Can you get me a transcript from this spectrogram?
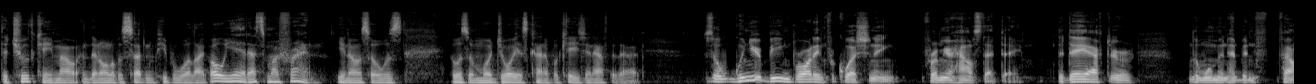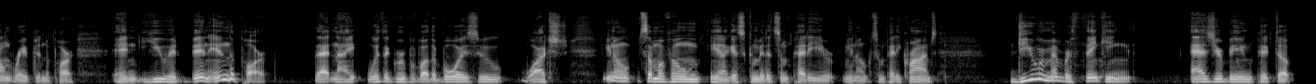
the truth came out, and then all of a sudden people were like, "Oh yeah, that's my friend," you know. So it was it was a more joyous kind of occasion after that. So when you're being brought in for questioning from your house that day, the day after the woman had been found raped in the park, and you had been in the park that night with a group of other boys who watched, you know, some of whom, you know, I guess committed some petty or, you know, some petty crimes. Do you remember thinking as you're being picked up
